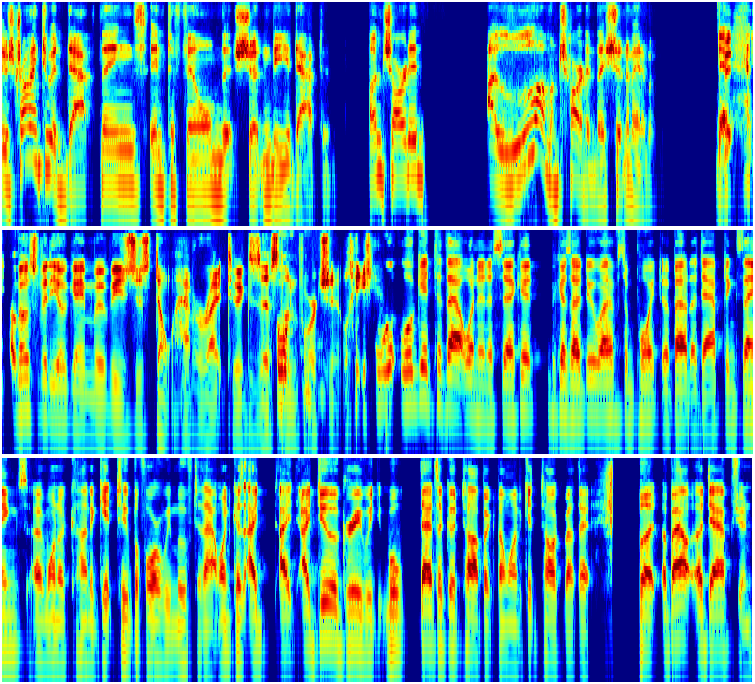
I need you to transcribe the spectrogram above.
is trying to adapt things into film that shouldn't be adapted. Uncharted, I love Uncharted. They shouldn't have made a movie. Yeah. But most video game movies just don't have a right to exist, Well, unfortunately. We'll, we'll get to that one in a second because I do have some point about adapting things I want to kind of get to before we move to that one because I, I I do agree with you. Well, that's a good topic. and I want to get talk about that. But about adaptation,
